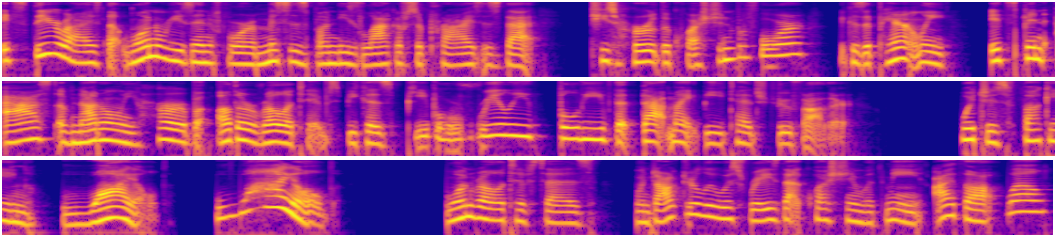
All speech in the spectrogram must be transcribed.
It's theorized that one reason for Mrs. Bundy's lack of surprise is that she's heard the question before, because apparently it's been asked of not only her, but other relatives, because people really believe that that might be Ted's true father, which is fucking wild. Wild. One relative says, When Dr. Lewis raised that question with me, I thought, well,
